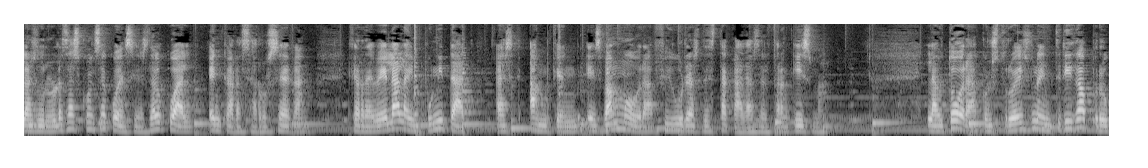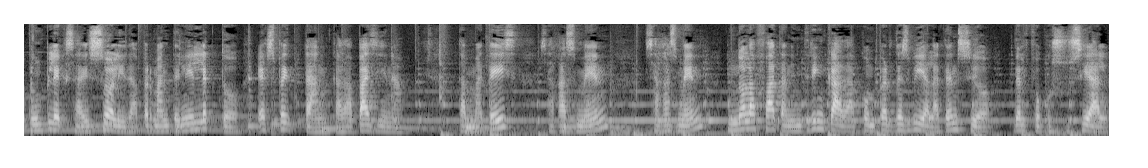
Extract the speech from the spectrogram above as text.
les doloroses conseqüències del qual encara s'arrosseguen, que revela la impunitat amb què es van moure figures destacades del franquisme. L'autora construeix una intriga prou complexa i sòlida per mantenir el lector expectant cada pàgina. Tanmateix, sagaçment, sagaçment no la fa tan intrincada com per desviar l'atenció del focus social.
